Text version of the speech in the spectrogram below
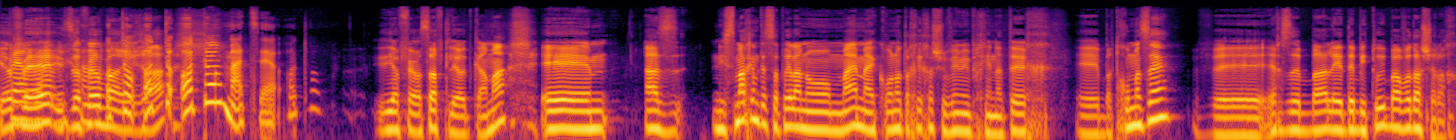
יפה, בעריכה. יספר אוטו- בעריכה. אוטו-. יפה, הוספת לי עוד כמה. אה, אז נשמח אם תספרי לנו מהם העקרונות הכי חשובים מבחינתך אה, בתחום הזה, ואיך זה בא לידי ביטוי בעבודה שלך.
